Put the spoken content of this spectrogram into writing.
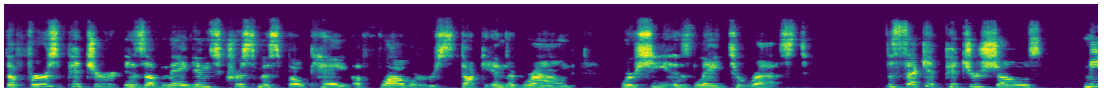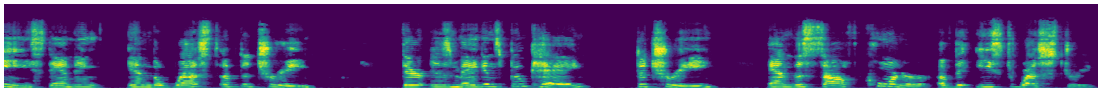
The first picture is of Megan's Christmas bouquet of flowers stuck in the ground where she is laid to rest. The second picture shows me standing in the west of the tree. There is Megan's bouquet, the tree, and the south corner of the east west street,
